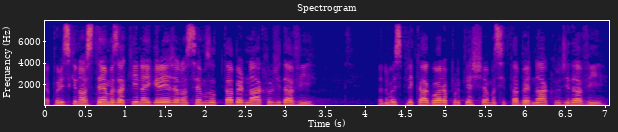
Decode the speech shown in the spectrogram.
É por isso que nós temos aqui na igreja, nós temos o tabernáculo de Davi. Eu não vou explicar agora porque chama-se tabernáculo de Davi.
